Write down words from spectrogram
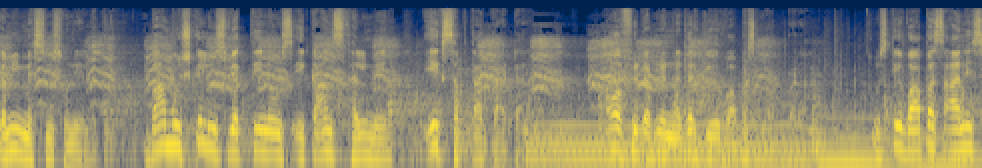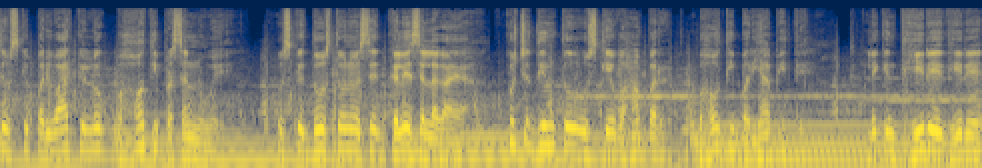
कमी महसूस होने लगी। बामुश्किल उस व्यक्ति ने उस एकांत स्थल में एक सप्ताह काटा और फिर अपने नगर की ओर वापस लौट पड़ा। उसके वापस आने से उसके परिवार के लोग बहुत ही प्रसन्न हुए। उसके दोस्तों ने उसे गले से लगाया। कुछ दिन तो उसके वहाँ पर बहुत ही बढ़िया बीते। लेकिन धीरे धीरे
